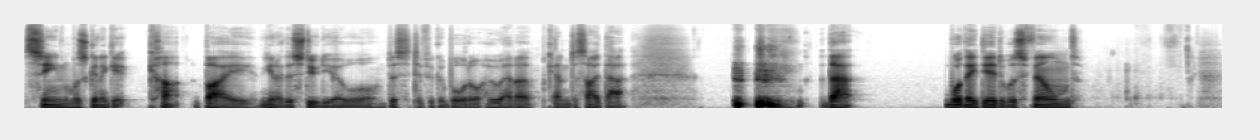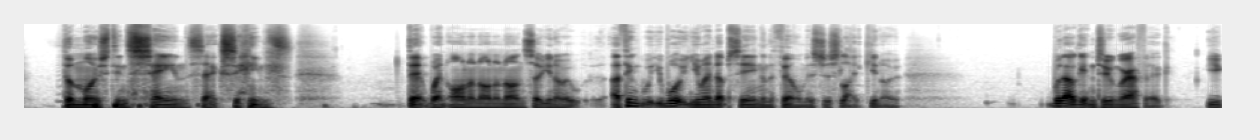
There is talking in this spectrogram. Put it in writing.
scene was going to get cut by you know the studio or the certificate board or whoever can decide that. that what they did was filmed the most insane sex scenes that went on and on and on. So you know, I think what you end up seeing in the film is just like you know, without getting too graphic, you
